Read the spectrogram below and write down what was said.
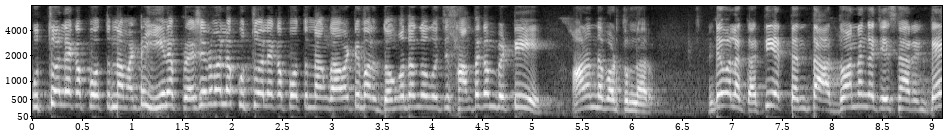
కూర్చోలేకపోతున్నాం. అంటే ఈయన ప్రెషర్ వల్ల కూర్చోలేకపోతున్నాం కాబట్టి వాళ్ళు దొంగ దొంగ వచ్చి సంతకం పెట్టి ఆనందపడుతున్నారు. అంటే వాళ్ళ గతి ఎంత అధ్వాన్నంగా చేసినారంటే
